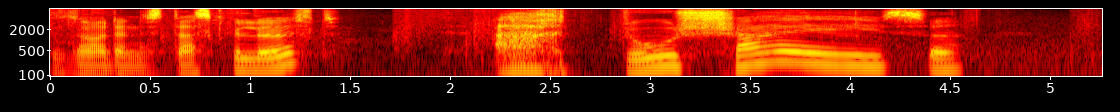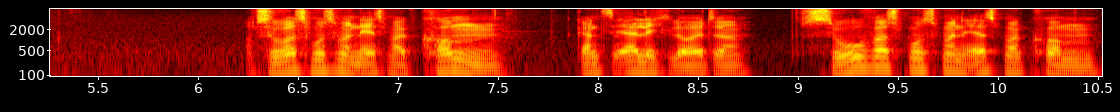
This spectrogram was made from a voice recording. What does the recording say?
So, dann ist das gelöst. Ach du Scheiße. Auf sowas muss man erstmal kommen. Ganz ehrlich, Leute. Auf sowas muss man erstmal kommen.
